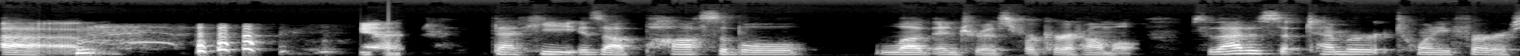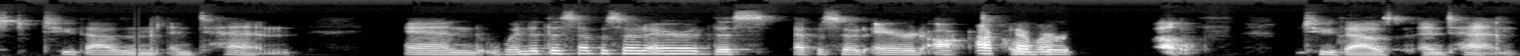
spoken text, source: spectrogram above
um, and that he is a possible love interest for Kurt Hummel. So that is September twenty first, two thousand and ten. And when did this episode air? This episode aired October twelfth, two thousand and ten.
